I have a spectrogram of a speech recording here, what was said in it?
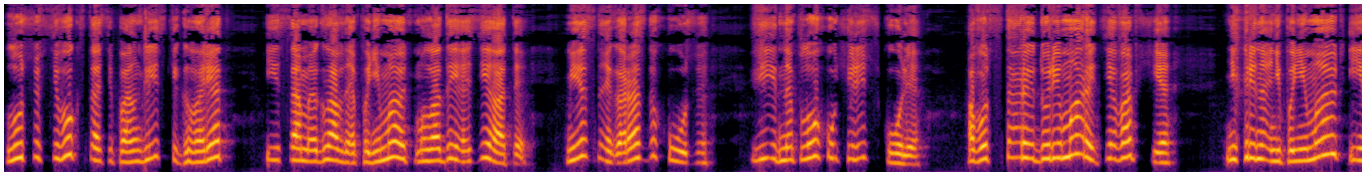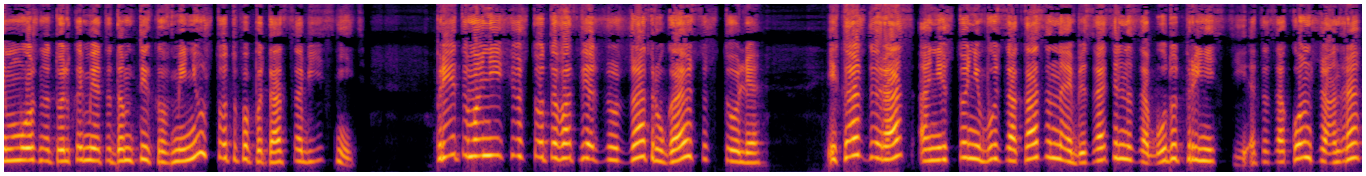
Лучше всего, кстати, по-английски говорят и, самое главное, понимают молодые азиаты. Местные гораздо хуже. Видно, плохо учились в школе. А вот старые дуримары, те вообще ни хрена не понимают, и им можно только методом тыка в меню что-то попытаться объяснить. При этом они еще что-то в ответ жужжат, ругаются, что ли. И каждый раз они что-нибудь заказанное обязательно забудут принести. Это закон жанра,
